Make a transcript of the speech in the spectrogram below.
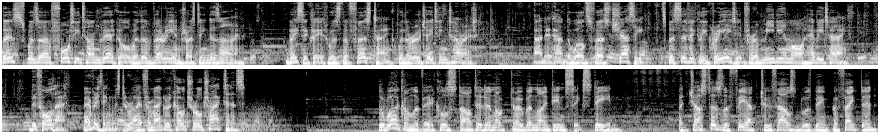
This was a 40-ton vehicle with a very interesting design. Basically, it was the first tank with a rotating turret. And it had the world's first chassis, specifically created for a medium or heavy tank. Before that, everything was derived from agricultural tractors. The work on the vehicle started in October 1916. But just as the Fiat 2000 was being perfected,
